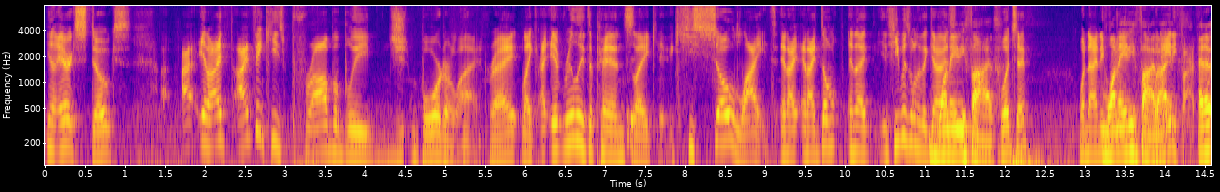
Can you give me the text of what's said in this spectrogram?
you know Eric Stokes, I, you know I I think he's probably j- borderline, right? Like I- it really depends. Like he's so light, and I and I don't and I he was one of the guys. 185. What'd you say? 195. 185. 185. I, and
